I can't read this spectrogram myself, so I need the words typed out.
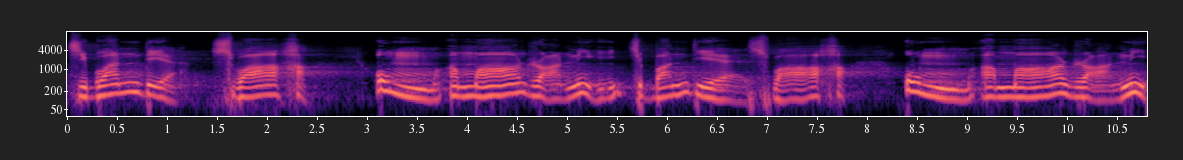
Jivandi Swaha。Om Amarani Jivandi Swaha Om Amarani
